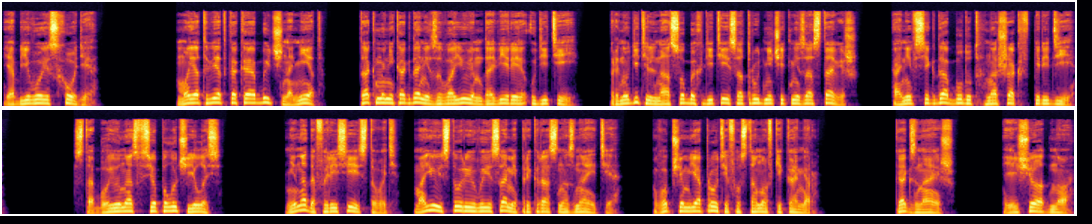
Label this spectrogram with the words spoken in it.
и об его исходе. Мой ответ, как и обычно, нет. Так мы никогда не завоюем доверие у детей. Принудительно особых детей сотрудничать не заставишь. Они всегда будут на шаг впереди. С тобой у нас все получилось. Не надо фарисействовать, мою историю вы и сами прекрасно знаете. В общем, я против установки камер». «Как знаешь». «Еще одно.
